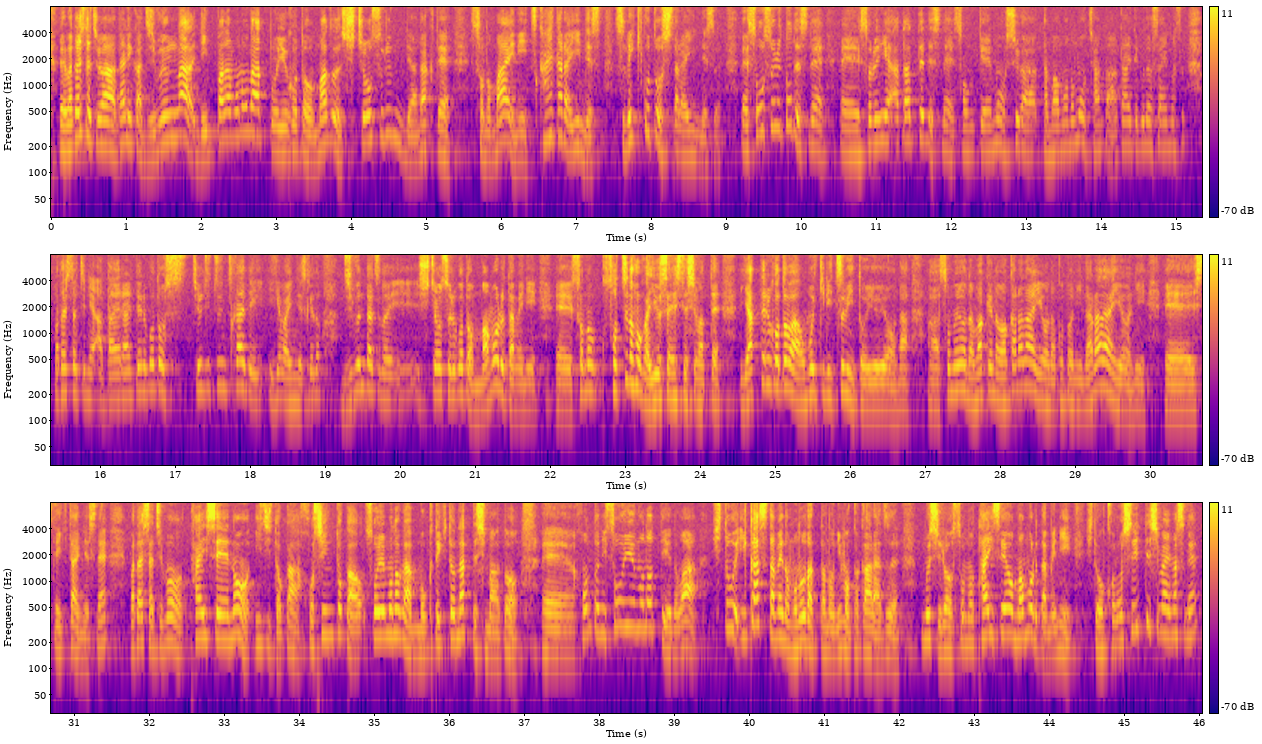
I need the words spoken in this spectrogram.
う。私たちは何か自分が立派なものだということをまず主張するんではなくてその前に使えたらいいんです。すべきことをしたらいいんです。そうするとですねそれにあたってですね尊敬も主が賜物もちゃんと与えてくださいます。私たちに与えられていることを忠実に使えていけばいいんですけど自分たちの主張することを守るためにそのそっちの方が優先してしまってやってることは思い切り罪というようなそのようなわけのわからないようなことにならないように、えしていきたいんですね私たちも体制の維持とか保身とかそういうものが目的となってしまうと、え本当にそういうものっていうのは人を生かすためのものだったのにもかかわらずむしろその体制を守るために人を殺していってしまいますね。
